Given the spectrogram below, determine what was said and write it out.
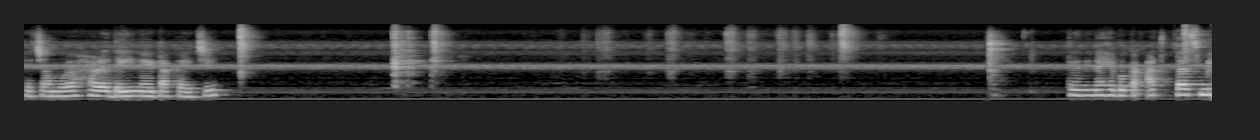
त्याच्यामुळं हळदही नाही टाकायची. तरी ना हे बघा आत्ताच मी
